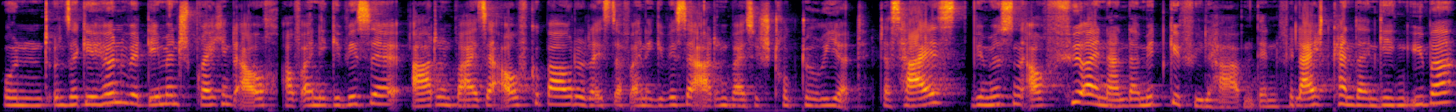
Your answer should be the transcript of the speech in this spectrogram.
und unser Gehirn wird dementsprechend auch auf eine gewisse Art und Weise aufgebaut oder ist auf eine gewisse Art und Weise strukturiert. Das heißt, wir müssen auch füreinander Mitgefühl haben, denn vielleicht kann dein Gegenüber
